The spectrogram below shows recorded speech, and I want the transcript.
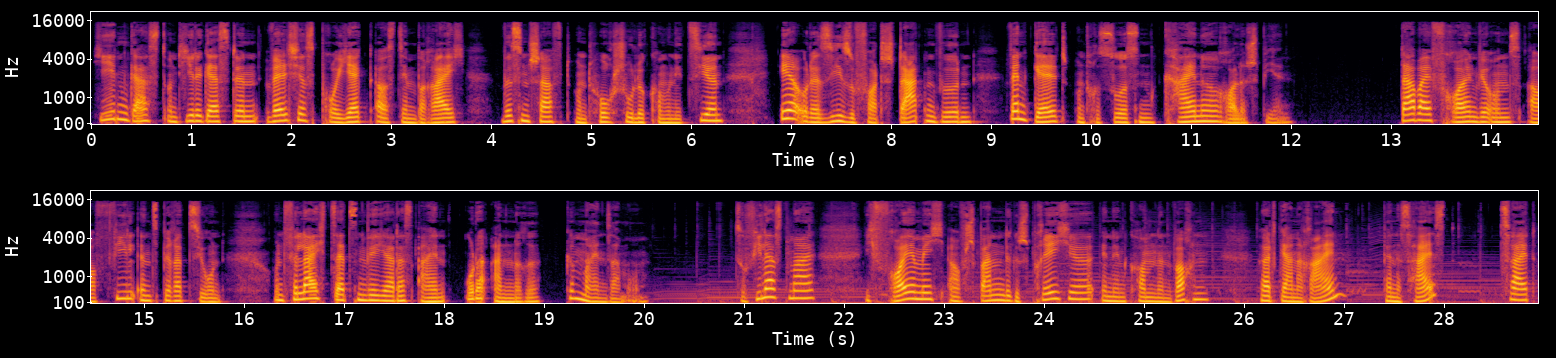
jeden Gast und jede Gästin, welches Projekt aus dem Bereich Wissenschaft und Hochschule kommunizieren er oder sie sofort starten würden, wenn Geld und Ressourcen keine Rolle spielen. Dabei freuen wir uns auf viel Inspiration und vielleicht setzen wir ja das ein oder andere gemeinsam um. Zu viel erstmal. Ich freue mich auf spannende Gespräche in den kommenden Wochen. Hört gerne rein, wenn es heißt Zeit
